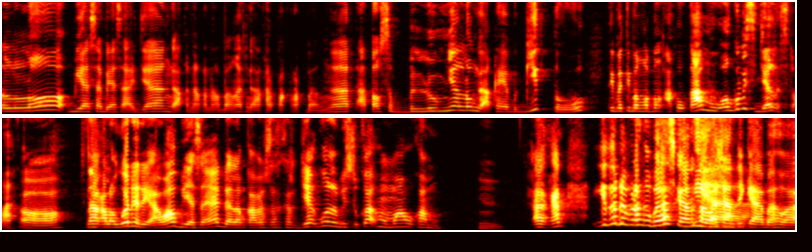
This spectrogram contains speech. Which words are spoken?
lo biasa-biasa aja, nggak kenal-kenal banget, nggak akrab-akrab banget, atau sebelumnya lo nggak kayak begitu, tiba-tiba ngomong aku kamu, oh gue bisa jealous lah. oh nah kalau gue dari awal biasanya dalam kapasitas kerja gue lebih suka ngomong aku kamu Hmm. Ah, kan kita udah pernah ngebahas kan sama Iya. Cantika bahwa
